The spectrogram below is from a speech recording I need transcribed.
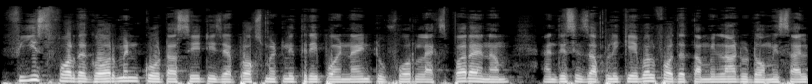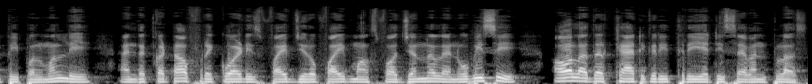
Fees for the government quota seat is approximately 3.9 to 4 lakhs per annum and this is applicable for the Tamil Nadu domicile people only and the cutoff required is 505 marks for general and OBC all other category 387 plus.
